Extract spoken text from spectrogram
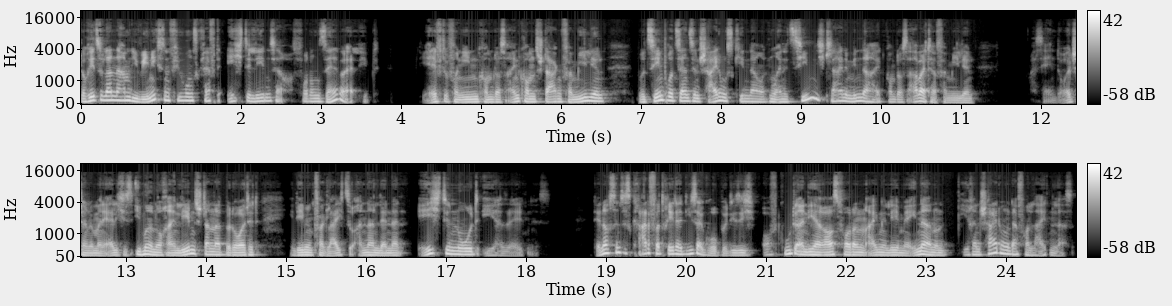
Doch hierzulande haben die wenigsten Führungskräfte echte Lebensherausforderungen selber erlebt. Die Hälfte von ihnen kommt aus einkommensstarken Familien, nur zehn Prozent sind Scheidungskinder und nur eine ziemlich kleine Minderheit kommt aus Arbeiterfamilien. Was ja in Deutschland, wenn man ehrlich ist, immer noch einen Lebensstandard bedeutet, in dem im Vergleich zu anderen Ländern echte Not eher selten ist. Dennoch sind es gerade Vertreter dieser Gruppe, die sich oft gut an die Herausforderungen im eigenen Leben erinnern und ihre Entscheidungen davon leiten lassen,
